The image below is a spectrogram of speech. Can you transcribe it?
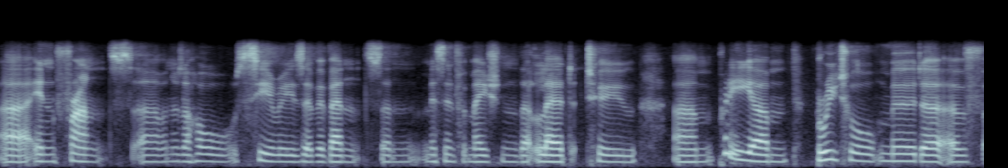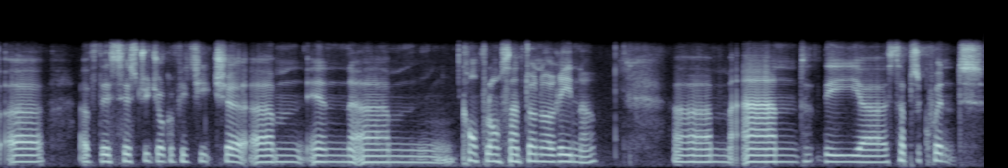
uh, in France. Uh, and there's a whole series of events and misinformation that led to um, pretty um, brutal murder of. Uh, of this history geography teacher um, in um, Conflans Sainte Honorine, and the uh, subsequent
